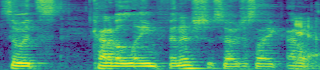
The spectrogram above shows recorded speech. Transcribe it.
So it's kind of a lame finish. So I was just like, I don't. yeah.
